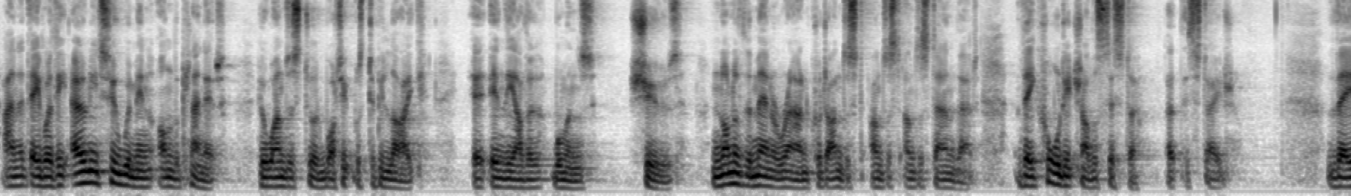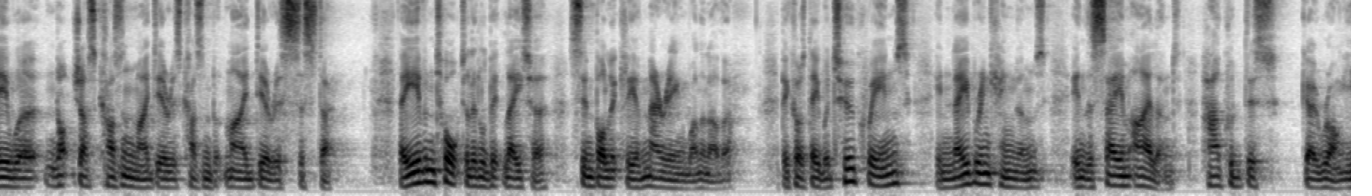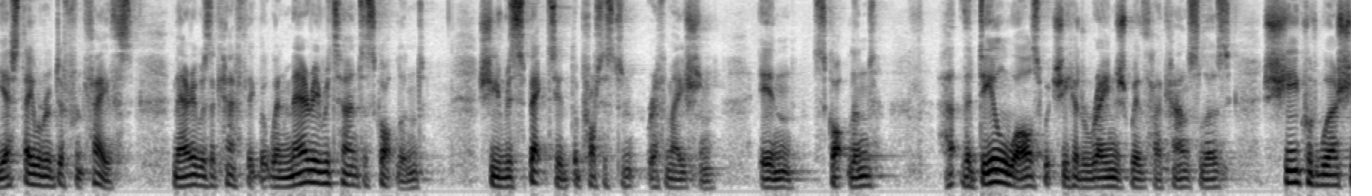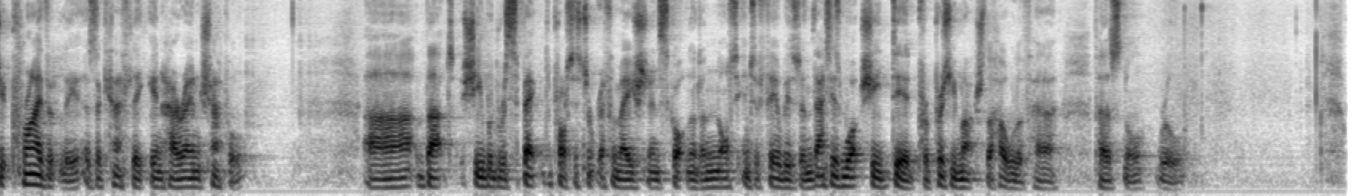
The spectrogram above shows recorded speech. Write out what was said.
And they were the only two women on the planet who understood what it was to be like in the other woman's shoes. None of the men around could underst underst understand that. They called each other sister at this stage. They were not just cousin, my dearest cousin, but my dearest sister. They even talked a little bit later, symbolically, of marrying one another, because they were two queens in neighbouring kingdoms in the same island. How could this go wrong? Yes, they were of different faiths. Mary was a Catholic, but when Mary returned to Scotland, she respected the Protestant Reformation in Scotland. The deal was, which she had arranged with her councillors, she could worship privately as a Catholic in her own chapel. Uh, she would respect the Protestant Reformation in Scotland and not interfere with it. And that is what she did for pretty much the whole of her personal rule.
